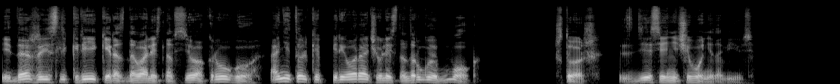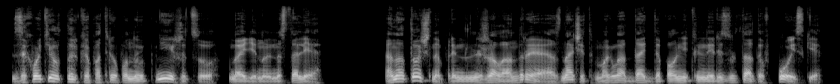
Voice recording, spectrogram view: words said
И даже если крики раздавались на всю округу, они только переворачивались на другой бок. Что ж, здесь я ничего не добьюсь. Захватил только потрепанную книжицу, найденную на столе. Она точно принадлежала Андреа, а значит, могла дать дополнительные результаты в поиске.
